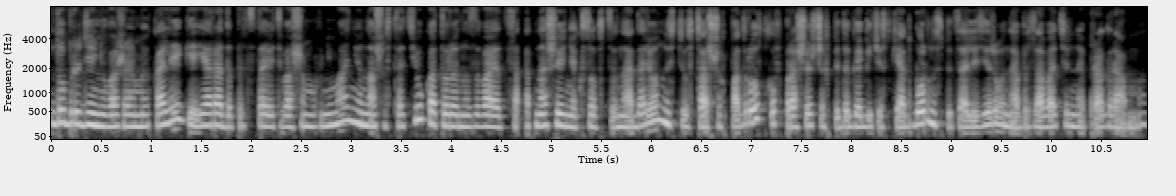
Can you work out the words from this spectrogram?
Добрый день, уважаемые коллеги! Я рада представить вашему вниманию нашу статью, которая называется «Отношение к собственной одаренности у старших подростков, прошедших педагогический отбор на специализированные образовательные программы».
